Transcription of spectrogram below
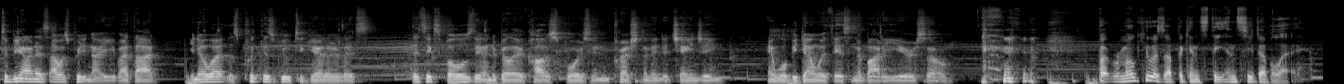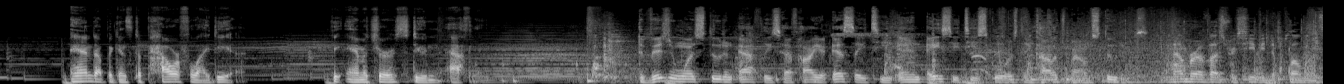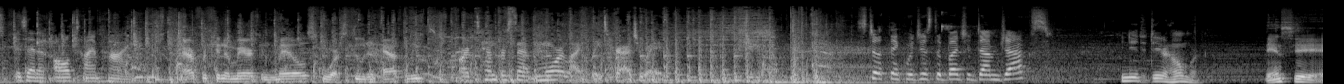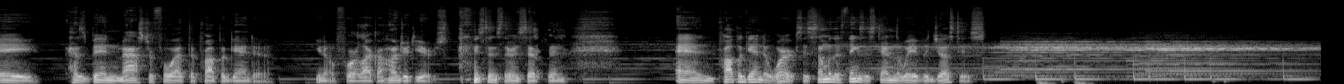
To be honest, I was pretty naive. I thought, you know what, let's put this group together, let's let's expose the underbelly of college sports and pressure them into changing, and we'll be done with this in about a year or so. but Ramogi was up against the NCAA and up against a powerful idea the amateur student athlete. Division One student athletes have higher SAT and ACT scores than college-bound students. The number of us receiving diplomas is at an all-time high. African American males who are student athletes are 10% more likely to graduate. Still think we're just a bunch of dumb jocks? You need to do your homework. The NCAA has been masterful at the propaganda, you know, for like 100 years since their inception. And propaganda works. It's some of the things that stand in the way of injustice.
